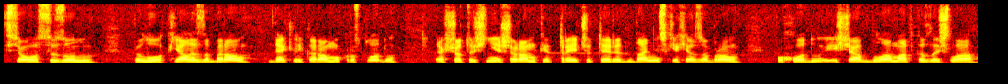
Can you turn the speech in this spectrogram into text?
всього сезону пилок. Я але забирав декілька рамок розплоду. Якщо точніше, рамки 3-4 доданівських я забрав по ходу. І ще була матка зайшла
